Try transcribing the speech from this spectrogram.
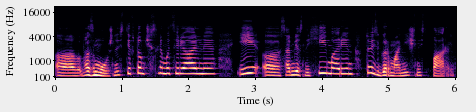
э, возможности, в том числе материальные, и э, совместный химарин, то есть гармоничность пары.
